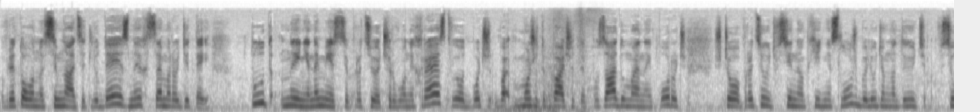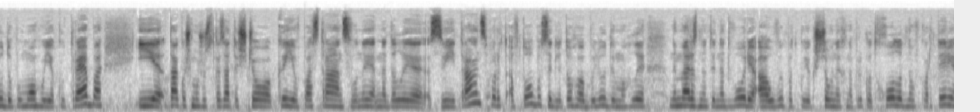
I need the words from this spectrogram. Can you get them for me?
врятовано 17 людей, з них семеро дітей. Тут нині на місці працює Червоний Хрест. Ви от можете бачити позаду мене і поруч, що працюють всі необхідні служби. Людям надають всю допомогу, яку треба. І також можу сказати, що Київ Пастранс вони надали свій транспорт, автобуси для того, аби люди могли не мерзнути на дворі. А у випадку, якщо в них, наприклад, холодно в квартирі,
